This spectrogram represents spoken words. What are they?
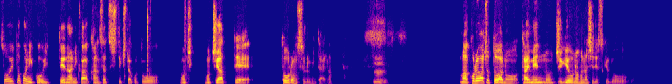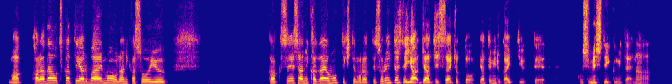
そういうとこにこう行って何か観察してきたことを持ち持ち合って討論するみたいな。うん。まあこれはちょっとあの対面の授業の話ですけど、まあ体を使ってやる場合も何かそういう学生さんに課題を持ってきてもらって、それに対して、いや、じゃあ実際ちょっとやってみるかいって言って、こう示していくみたいな、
